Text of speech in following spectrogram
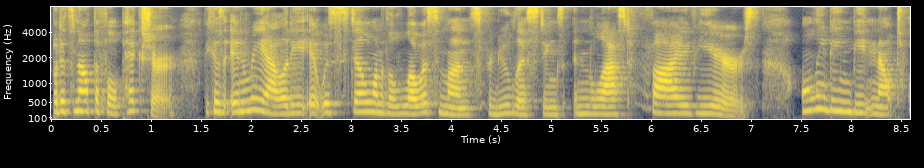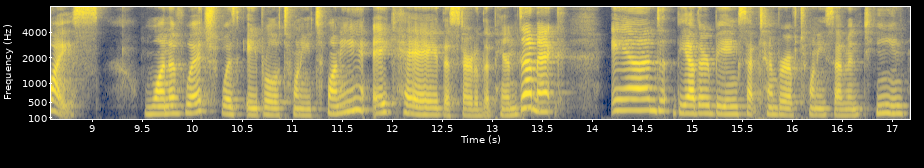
But it's not the full picture because in reality, it was still one of the lowest months for new listings in the last five years, only being beaten out twice. One of which was April of 2020, aka the start of the pandemic, and the other being September of 2017,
